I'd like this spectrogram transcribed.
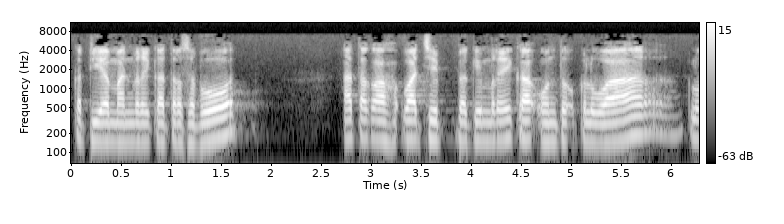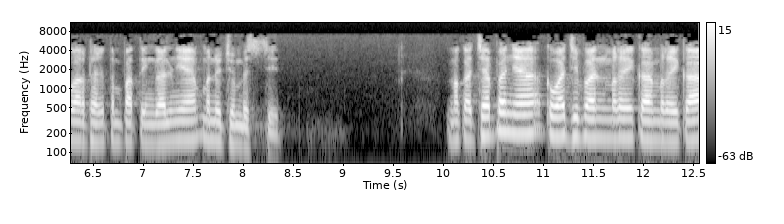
kediaman mereka tersebut ataukah wajib bagi mereka untuk keluar keluar dari tempat tinggalnya menuju masjid maka jawabannya kewajiban mereka mereka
